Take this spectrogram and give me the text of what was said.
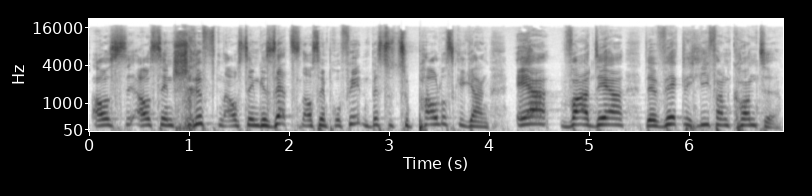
aus, aus den Schriften, aus den Gesetzen, aus den Propheten, bist du zu Paulus gegangen. Er war der, der wirklich liefern konnte.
